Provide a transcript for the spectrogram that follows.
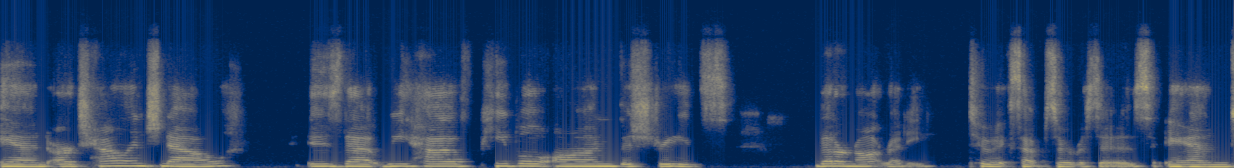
And our challenge now is that we have people on the streets that are not ready to accept services. And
